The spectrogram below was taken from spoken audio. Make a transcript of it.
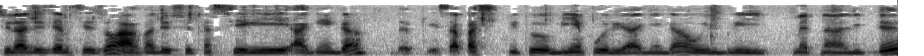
sur la deuxième saison avant de se transférer à Guingamp. Donc ça passe plutôt bien pour lui à Guingamp où il brille maintenant en Ligue 2.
